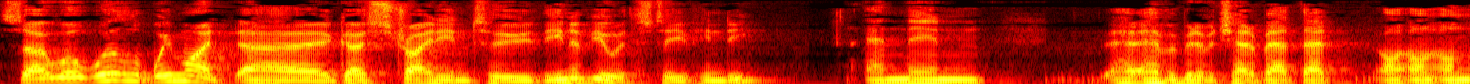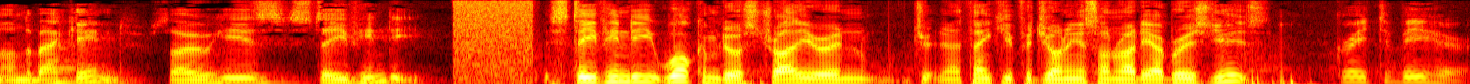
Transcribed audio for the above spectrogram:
So, well, we'll we might uh, go straight into the interview with Steve Hindy, and then have a bit of a chat about that on, on, on the back end. So, here's Steve Hindy. Steve Hindy, welcome to Australia, and thank you for joining us on Radio Brews News. Great to be here.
